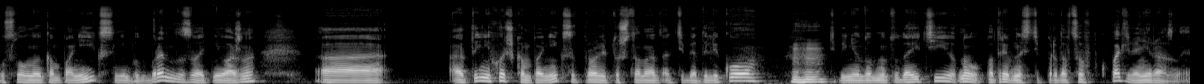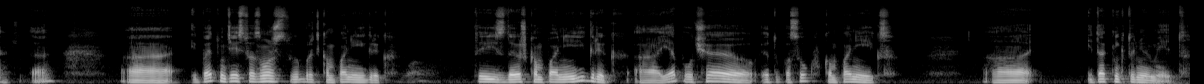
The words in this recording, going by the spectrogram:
условную компанию X, не буду бренд называть, неважно. А, а ты не хочешь компанию X отправлять, потому что она от тебя далеко, угу. тебе неудобно туда идти. Ну, потребности продавцов и покупателей, они разные. Да? А, и поэтому у тебя есть возможность выбрать компанию Y. Ты издаешь компанию Y, а я получаю эту посылку в компании X. А, и так никто не умеет.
